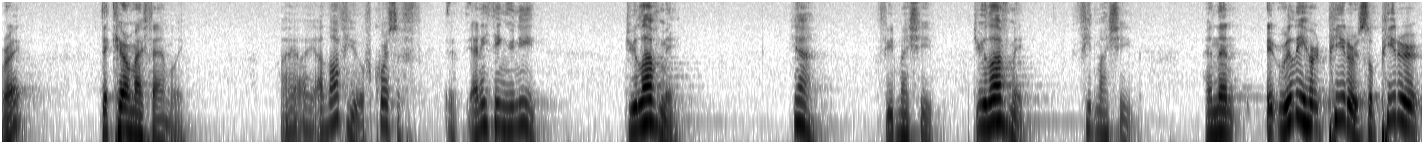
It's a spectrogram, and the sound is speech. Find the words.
Right? Take care of my family. I, I, I love you, of course, if, if anything you need. Do you love me? Yeah. Feed my sheep. Do you love me? Feed my sheep. And then it really hurt Peter. So Peter,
